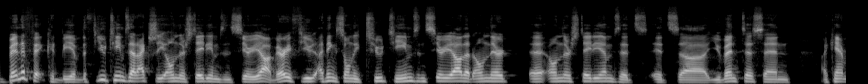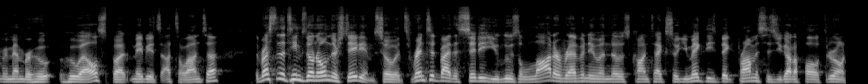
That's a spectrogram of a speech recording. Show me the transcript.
benefit could be of the few teams that actually own their stadiums in Serie A. Very few. I think it's only two teams in Serie A that own their uh, own their stadiums. It's it's uh, Juventus and I can't remember who who else, but maybe it's Atalanta. The rest of the teams don't own their stadium, so it's rented by the city. You lose a lot of revenue in those contexts. So you make these big promises, you got to follow through on.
